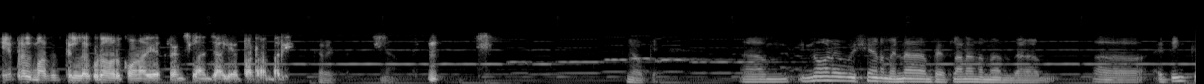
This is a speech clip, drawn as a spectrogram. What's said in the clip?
ஏப்ரல் மாதத்துல கூட இருக்கும் நிறைய ஃப்ரெண்ட்ஸ் எல்லாம் ஜாலியா பாடுற மாதிரி. ஓகே இன்னொரு விஷயம் நம்ம என்ன பேசலாம்னா நம்ம அந்த ஐ திங்க்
